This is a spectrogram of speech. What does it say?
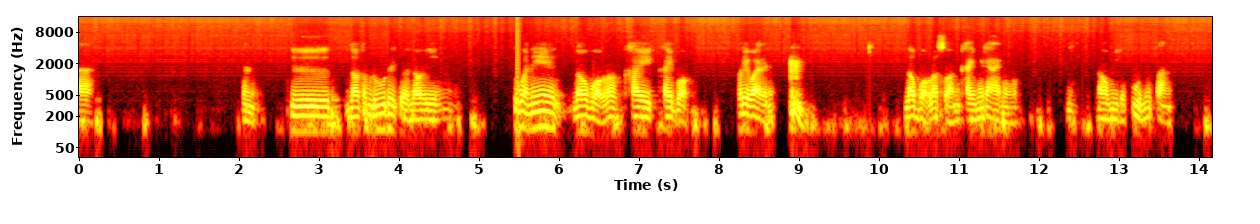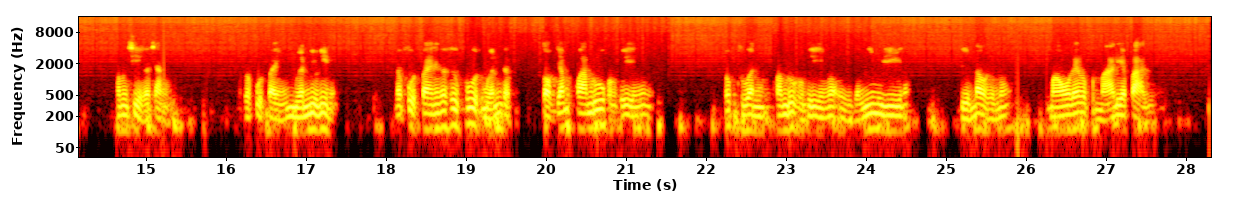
ธาคือเราต้องรู้ด้วยตัวเราเอง ทุกวันนี้เราบอกเราใครใครบอกเขาเรียกว่าอะไรเราบอกเราสอนใครไม่ได้นะครับเรามีแต่พูดให้ฟังเขาไม่เชื่อก็ช่างเราพูดไปเหมือนอยู่นี่เนี่ยเราพูดไปนี่ก็คือพูดเหมือนกับตอกย้ำความรู้ของตัวเองทบทวนความรู้ของตัวเองว่าเอออย่างนี้ไม่ดีนะดื่มเหล้าเห็นไหมเมาแล้วหมาเลียปากจ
